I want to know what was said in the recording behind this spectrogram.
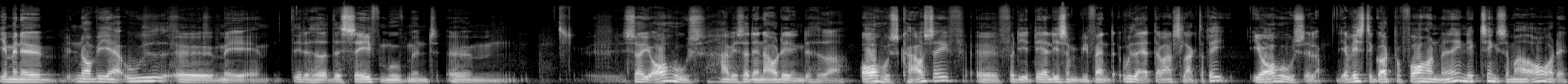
Jamen, øh, når vi er ude øh, med det, der hedder The Safe Movement, øh, så i Aarhus har vi så den afdeling, der hedder Aarhus Cow Safe, øh, fordi det er ligesom, vi fandt ud af, at der var et slagteri i Aarhus, eller jeg vidste det godt på forhånd, men jeg havde egentlig ikke tænkt så meget over det.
